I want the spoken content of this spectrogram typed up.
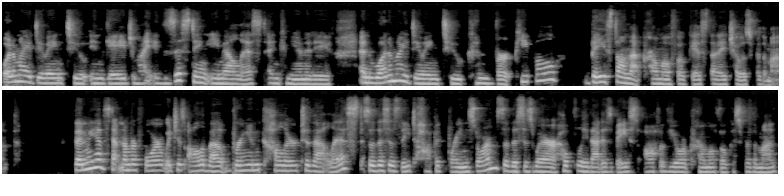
What am I doing to engage my existing email list and community? And what am I doing to convert people based on that promo focus that I chose for the month? Then we have step number four, which is all about bringing color to that list. So, this is the topic brainstorm. So, this is where hopefully that is based off of your promo focus for the month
